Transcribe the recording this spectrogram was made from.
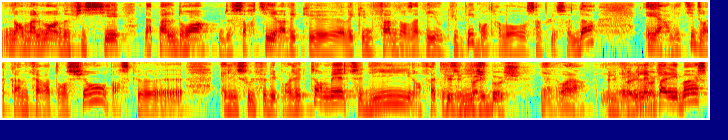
normalement, un officier n'a pas le droit de sortir avec, avec une femme dans un pays occupé, contrairement aux simples soldats. Et Arletty devrait quand même faire attention parce que elle est sous le feu des projecteurs, mais elle se dit, en fait, elle pas les boches. Voilà, elle n'aime pas, les boches,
